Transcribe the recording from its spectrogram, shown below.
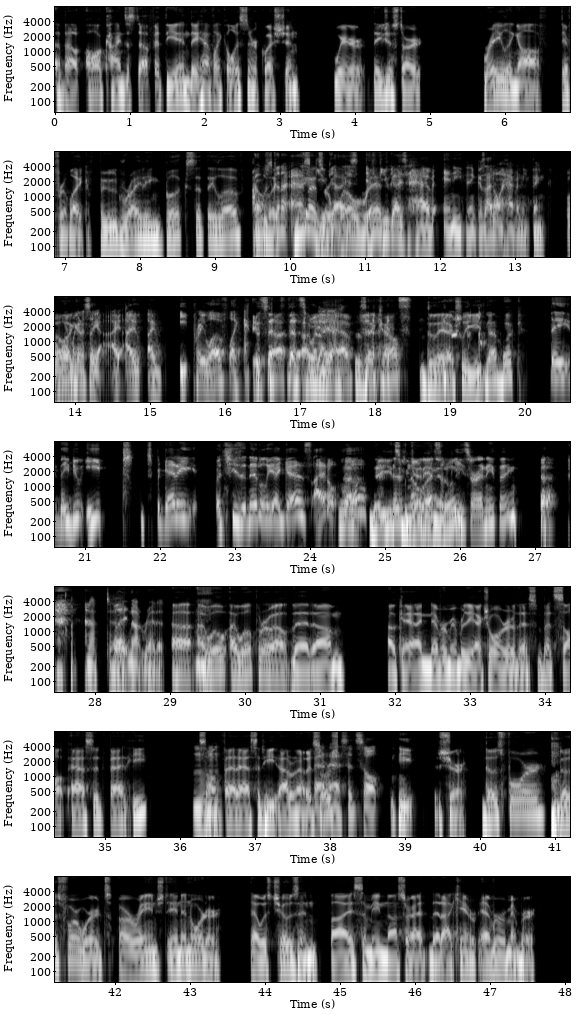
about all kinds of stuff. At the end, they have like a listener question where they just start railing off different like food writing books that they love. I was like, gonna ask you are guys well-read." if you guys have anything because I don't have anything. Well, Oh, what I am I gonna say? I I, I eat, pray, love. Like that's, not- that's I what mean, I have. Does that count? Do they actually eat in that book? they they do eat spaghetti when she's in Italy. I guess I don't know. They eat There's no spaghetti in Italy. recipes or anything. Not uh, But- not Reddit. Uh, I will. I will throw out that. Um, okay, I never remember the actual order of this, but salt, acid, fat, heat. Mhm. Salt, fat, acid, heat. I don't know. It's Fat, sort acid, salt, heat. sure. Those four. Those four words are arranged in an order that was chosen by Samin Nosrat that I can't ever remember.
